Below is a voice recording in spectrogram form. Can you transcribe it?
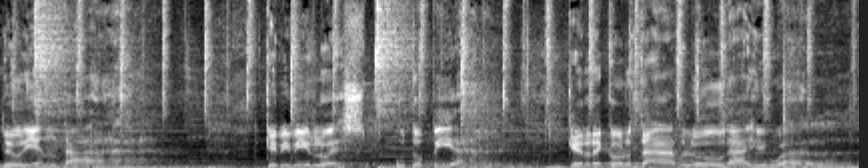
de orientar, que vivirlo es utopía, que recortarlo da igual.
